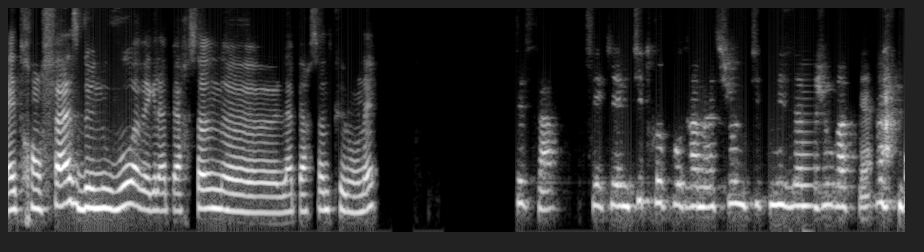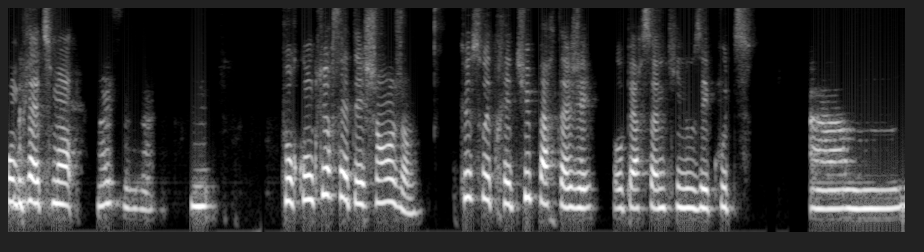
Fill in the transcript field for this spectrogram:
être en phase de nouveau avec la personne, la personne que l'on est. C'est ça. C'est qu'il y a une petite reprogrammation, une petite mise à jour à faire. Complètement. oui, c'est vrai. Mm. Pour conclure cet échange, que souhaiterais-tu partager aux personnes qui nous écoutent? Euh,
